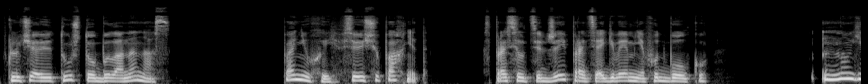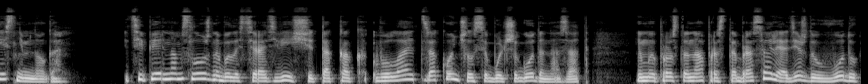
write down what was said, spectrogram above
включая ту, что была на нас. «Понюхай, все еще пахнет?» — спросил Ти-Джей, протягивая мне футболку. «Ну, есть немного. Теперь нам сложно было стирать вещи, так как Вулайт закончился больше года назад» и мы просто-напросто бросали одежду в воду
